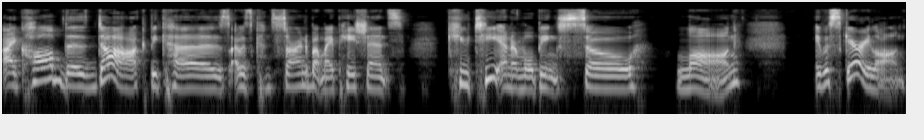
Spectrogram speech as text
I called the doc because I was concerned about my patient's QT interval being so long. It was scary long.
